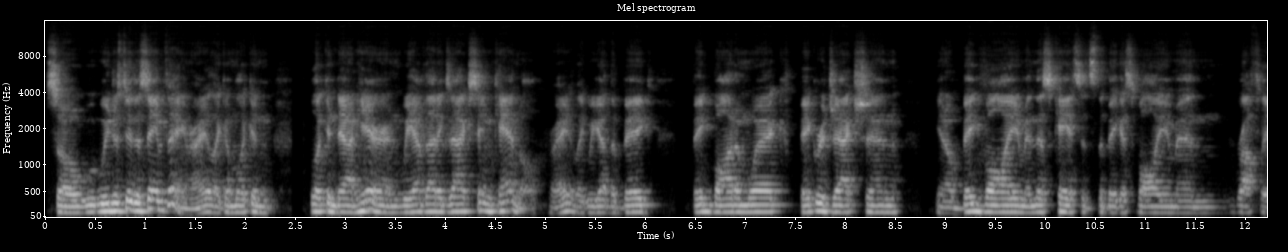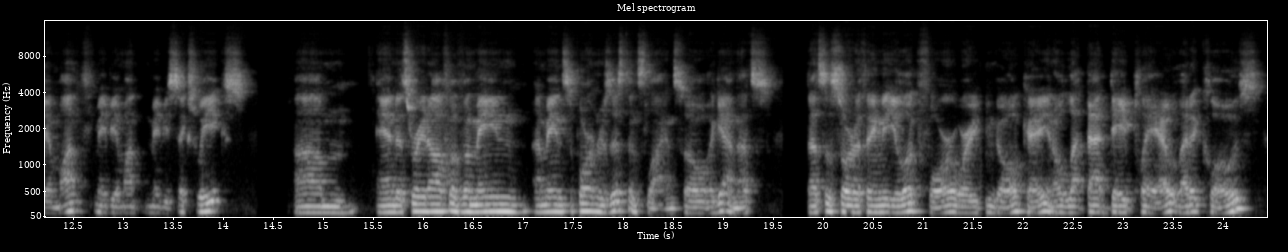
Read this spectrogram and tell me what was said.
so we just do the same thing, right? Like I'm looking looking down here and we have that exact same candle, right? Like we got the big big bottom wick, big rejection, you know, big volume. In this case, it's the biggest volume in roughly a month, maybe a month, maybe six weeks. Um, and it's right off of a main a main support and resistance line. So again, that's that's the sort of thing that you look for where you can go, okay, you know, let that day play out, let it close,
